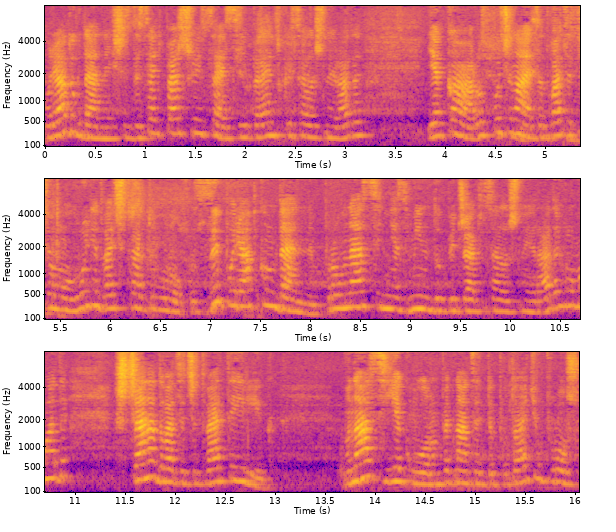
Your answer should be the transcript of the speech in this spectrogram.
порядок денний 61-ї сесії Перенської селищної ради, яка розпочинається 27 грудня 2024 року з порядком денним про внесення змін до бюджету селищної ради громади ще на 24 рік. В нас є кворум 15 депутатів. Прошу,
